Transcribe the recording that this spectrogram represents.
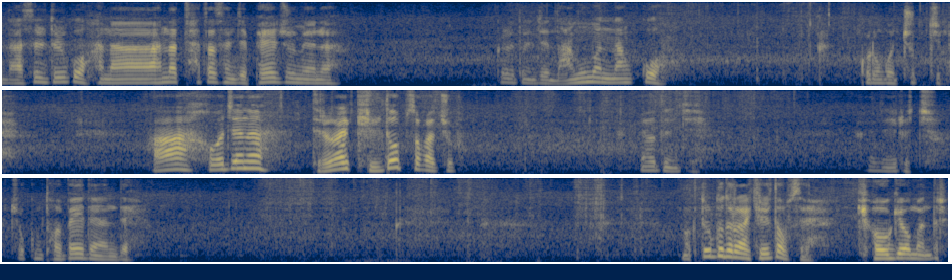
낫을 들고 하나하나 찾아서 이제 베주면은 그래도 이제 나무만 남고 그런 건 죽지만 아 어제는 들어갈 길도 없어가지고 여든지. 이렇죠. 조금 더 베야 되는데. 막 뚫고 들어갈 길도 없어요. 겨우겨우 만들어.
